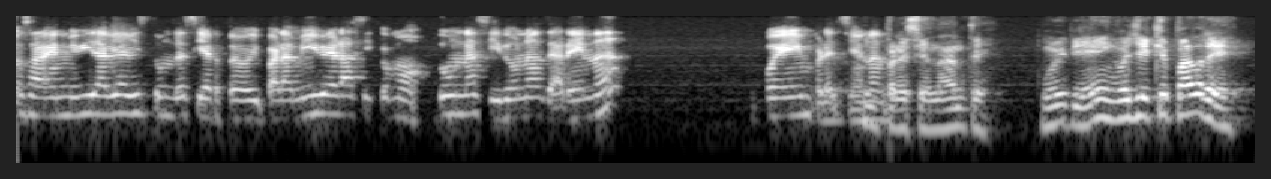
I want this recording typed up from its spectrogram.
o sea, en mi vida había visto un desierto y para mí ver así como dunas y dunas de arena fue impresionante. Impresionante. Muy bien. Oye, qué padre.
